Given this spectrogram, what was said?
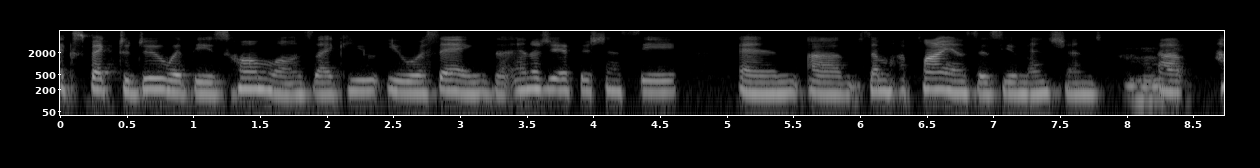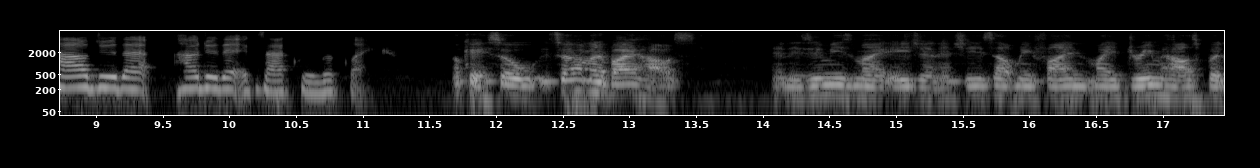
expect to do with these home loans like you you were saying the energy efficiency and um, some appliances you mentioned mm-hmm. uh, how do that how do they exactly look like? Okay so so i'm going to buy a house and izumi is my agent and she's helped me find my dream house but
